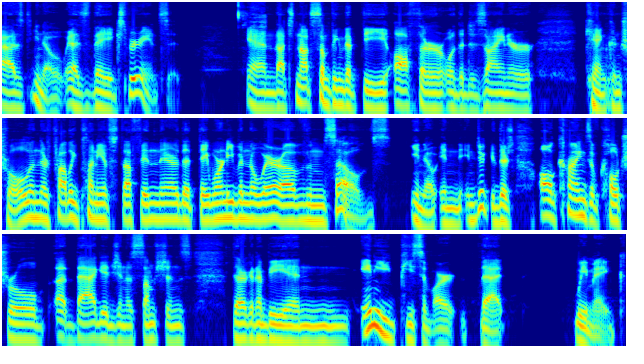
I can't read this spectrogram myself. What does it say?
as you know as they experience it and that's not something that the author or the designer can control and there's probably plenty of stuff in there that they weren't even aware of themselves you know in, in there's all kinds of cultural uh, baggage and assumptions that are going to be in any piece of art that we make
